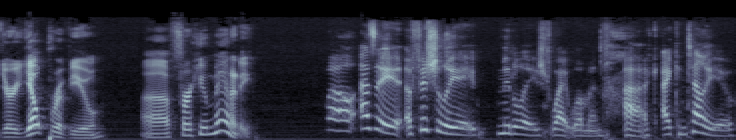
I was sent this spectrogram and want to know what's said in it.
your Yelp review uh, for humanity. Well, as a officially a middle-aged white woman, uh, I can tell you,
